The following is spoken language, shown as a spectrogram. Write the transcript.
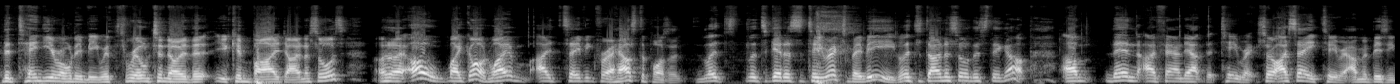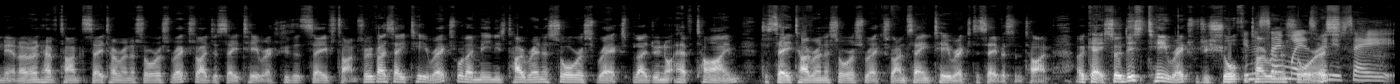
The 10 year old in me was thrilled to know that you can buy dinosaurs. I was like, oh my god, why am I saving for a house deposit? Let's, let's get us a T-Rex, baby. Let's dinosaur this thing up. Um, then I found out that T-Rex, so I say T-Rex, I'm a busy man. I don't have time to say Tyrannosaurus Rex, so I just say T-Rex because it saves time. So if I say T-Rex, what I mean is Tyrannosaurus Rex, but I do not have time to say Tyrannosaurus Rex, so I'm saying T-Rex to save us some time. Okay, so this T-Rex, which is short for In the Tyrannosaurus. same way as when you say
